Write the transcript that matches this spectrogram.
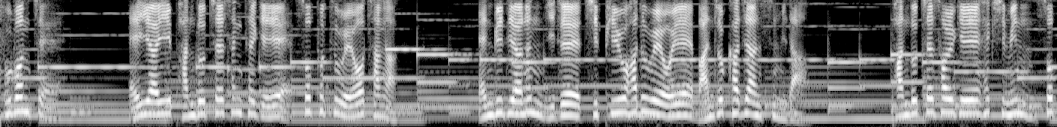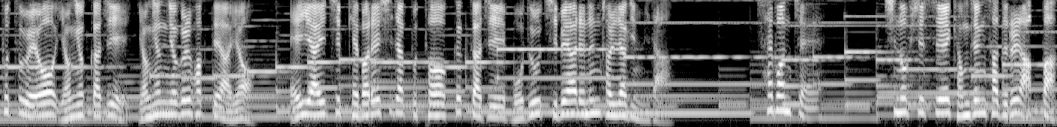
두 번째, AI 반도체 생태계의 소프트웨어 장악. 엔비디아는 이제 GPU 하드웨어에 만족하지 않습니다. 반도체 설계의 핵심인 소프트웨어 영역까지 영향력을 확대하여 AI 칩 개발의 시작부터 끝까지 모두 지배하려는 전략입니다. 세 번째, 시놉시스의 경쟁사들을 압박.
